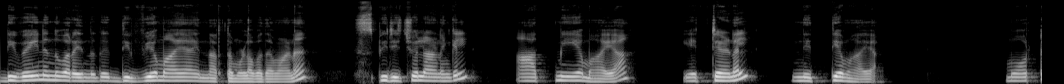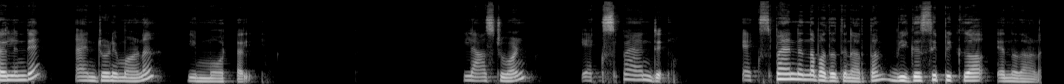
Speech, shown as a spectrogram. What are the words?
ഡിവൈൻ എന്ന് പറയുന്നത് ദിവ്യമായ എന്നർത്ഥമുള്ള പദമാണ്. സ്പിരിച്വൽ ആണെങ്കിൽ ആത്മീയമായ എറ്റേണൽ നിത്യമായ. മോർട്ടലിന്റെ ആന്റോണിമാണ് immortal last one expand expand എന്ന പദത്തിനർത്ഥം വികസിപ്പിക്കുക എന്നതാണ്.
